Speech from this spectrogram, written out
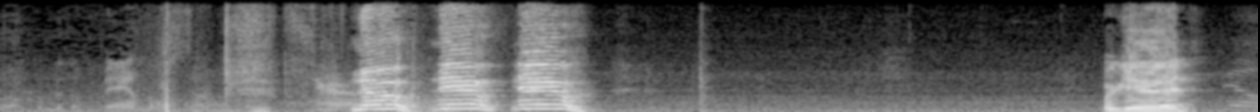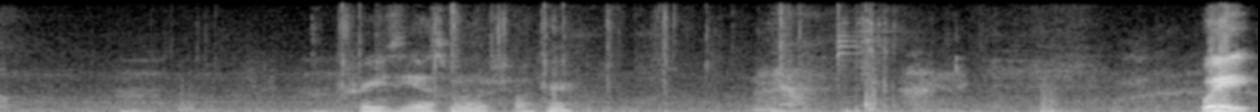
Welcome to the family, son. No, no, no. We're good. Crazy ass motherfucker. Wait,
